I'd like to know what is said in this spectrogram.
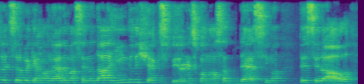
guys, what's up? Aqui é Ronaldo, uma cena da English Experience com a nossa décima terceira aula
